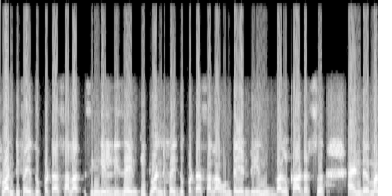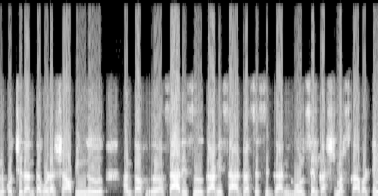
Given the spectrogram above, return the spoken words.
twenty five dupattas అలా సింగిల్ డిజైన్కి ట్వంటీ ఫైవ్ దుప్పటాస్ అలా ఉంటాయండి. బల్క్ ఆర్డర్స్ అండ్ మనకు వచ్చేదంతా కూడా షాపింగ్ అంతా శారీస్ కానీ డ్రెస్సెస్ కానీ హోల్సేల్ కస్టమర్స్ కాబట్టి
